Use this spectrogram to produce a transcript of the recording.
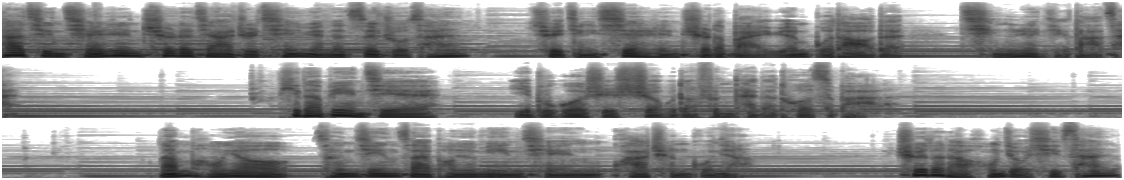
他请前任吃了价值千元的自助餐，却请现任吃了百元不到的情人节大餐。替他辩解，也不过是舍不得分开的托词罢了。男朋友曾经在朋友面前夸陈姑娘，吃得了红酒西餐，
